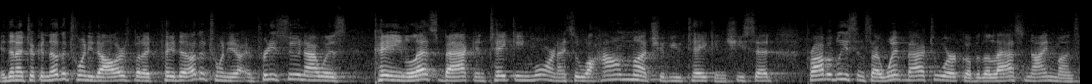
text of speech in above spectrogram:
And then I took another $20, but I paid the other 20. And pretty soon I was paying less back and taking more. And I said, Well, how much have you taken? She said, Probably since I went back to work over the last nine months,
